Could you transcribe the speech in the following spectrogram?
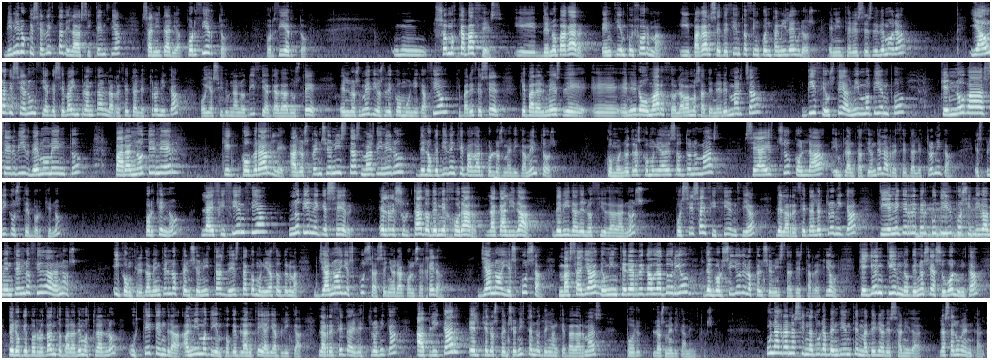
Dinero que se resta de la asistencia sanitaria. Por cierto, por cierto, mm, somos capaces de no pagar en tiempo y forma y pagar 750.000 euros en intereses de demora y ahora que se anuncia que se va a implantar la receta electrónica, hoy ha sido una noticia que ha dado usted en los medios de comunicación, que parece ser que para el mes de eh, enero o marzo la vamos a tener en marcha, dice usted al mismo tiempo que no va a servir de momento para no tener que cobrarle a los pensionistas más dinero de lo que tienen que pagar por los medicamentos, como en otras comunidades autónomas se ha hecho con la implantación de la receta electrónica. Explique usted por qué no. ¿Por qué no? La eficiencia no tiene que ser el resultado de mejorar la calidad de vida de los ciudadanos. Pues esa eficiencia de la receta electrónica tiene que repercutir positivamente en los ciudadanos y concretamente en los pensionistas de esta comunidad autónoma. Ya no hay excusa, señora consejera. Ya no hay excusa, más allá de un interés recaudatorio del bolsillo de los pensionistas de esta región, que yo entiendo que no sea su voluntad, pero que, por lo tanto, para demostrarlo, usted tendrá, al mismo tiempo que plantea y aplica la receta electrónica, aplicar el que los pensionistas no tengan que pagar más por los medicamentos. Una gran asignatura pendiente en materia de sanidad, la salud mental.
